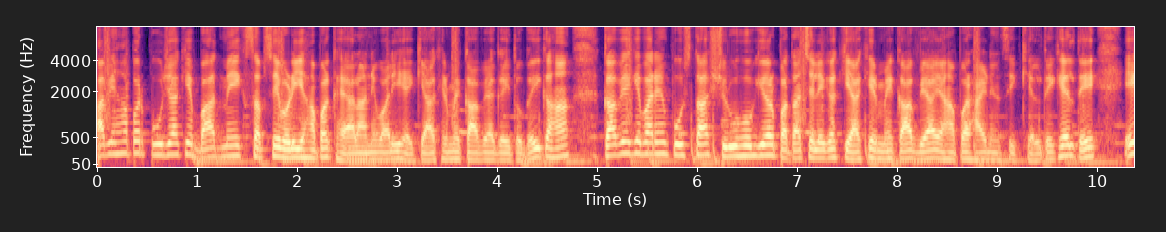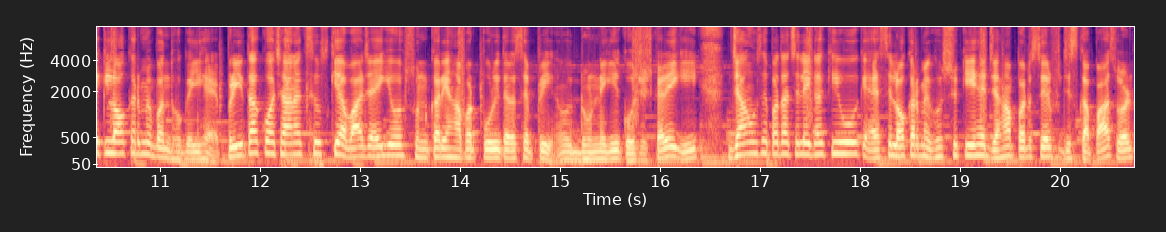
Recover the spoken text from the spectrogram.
अब यहाँ पर पूजा के बाद में एक सबसे बड़ी यहाँ पर ख्याल आने वाली है कि आखिर में काव्या गई तो गई कहाँ? काव्या के बारे में पूछताछ शुरू होगी और पता चलेगा कि आखिर में काव्या यहाँ पर हाइड एंड सीख खेलते खेलते एक लॉकर में बंद हो गई है। प्रीता को अचानक से उसकी आवाज़ आएगी और सुनकर यहाँ पर पूरी तरह से ढूँढने की कोशिश करेगी, जहाँ उसे पता चलेगा कि वो एक ऐसे लॉकर में घुस चुकी है जहाँ पर सिर्फ़ जिसका पासवर्ड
